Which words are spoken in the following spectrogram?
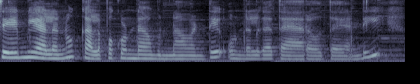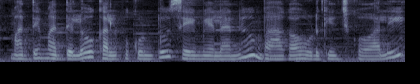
సేమియాలను కలపకుండా ఉన్నామంటే ఉండలుగా తయారవుతాయండి. మధ్య మధ్యలో కలుపుకుంటూ సేమియాలను బాగా ఉడికించుకోవాలి.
